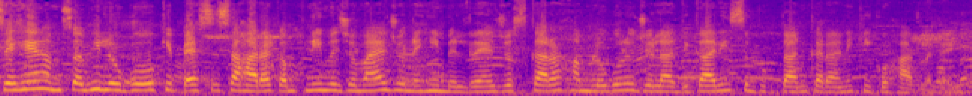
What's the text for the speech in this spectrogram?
से हैं। हम सभी लोगों के पैसे सहारा कंपनी में जमाए जो नहीं मिल रहे हैं, जिस कारण हम लोगों ने जिलाधिकारी से भुगतान कराने की गुहार लगाई। है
